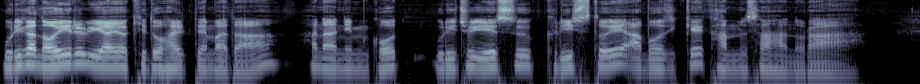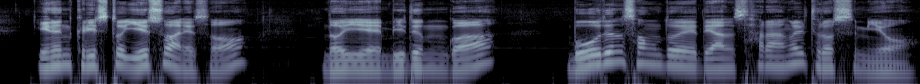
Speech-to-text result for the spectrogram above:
우리가 너희를 위하여 기도할 때마다 하나님 곧 우리 주 예수 그리스도의 아버지께 감사하노라. 이는 그리스도 예수 안에서 너희의 믿음과 모든 성도에 대한 사랑을 들었으며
